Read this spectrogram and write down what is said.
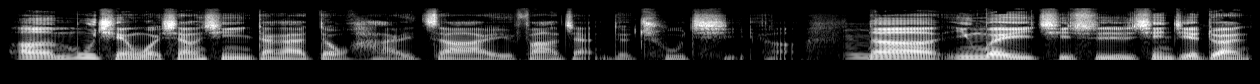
呃，目前我相信大概都还在发展的初期哈、啊。那因为其实现阶段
